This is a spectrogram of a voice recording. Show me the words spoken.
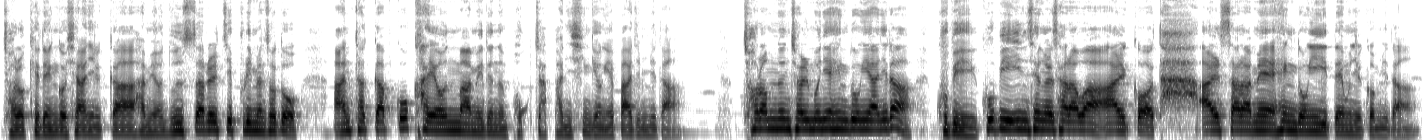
저렇게 된 것이 아닐까 하며 눈살을 찌푸리면서도 안타깝고 가여운 마음이 드는 복잡한 신경에 빠집니다. 철없는 젊은이의 행동이 아니라 굽이굽이 인생을 살아와 알거다알 사람의 행동이기 때문일 겁니다.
